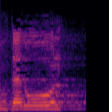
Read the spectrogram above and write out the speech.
مهتدون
